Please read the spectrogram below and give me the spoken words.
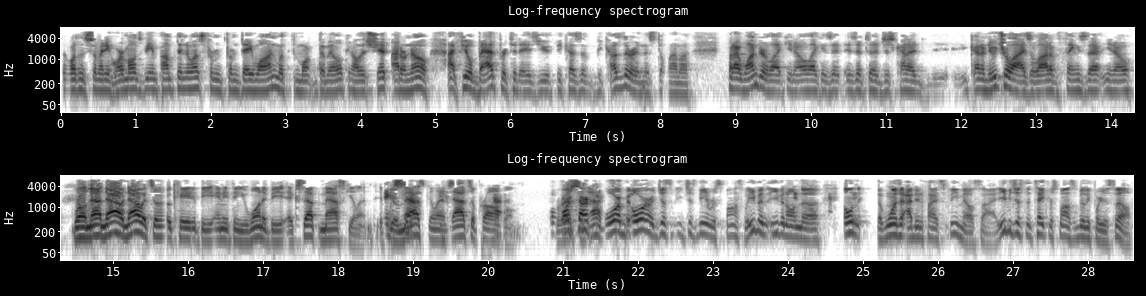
There wasn't so many hormones being pumped into us from, from day one with the, mo- the milk and all this shit. I don't know. I feel bad for today's youth because of, because they're in this dilemma. But I wonder, like, you know, like, is it, is it to just kind of, kind of neutralize a lot of things that, you know, Well, now, now, now it's okay to be anything you want to be except masculine. If you're masculine, ex- that's a problem. Or Right. start, or or just just being responsible. Even even on the on the ones that identify as female side, even just to take responsibility for yourself.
